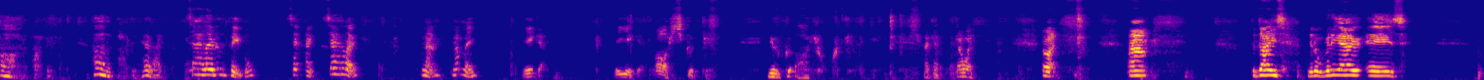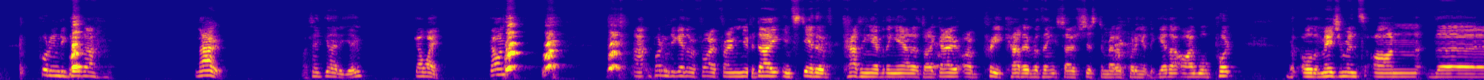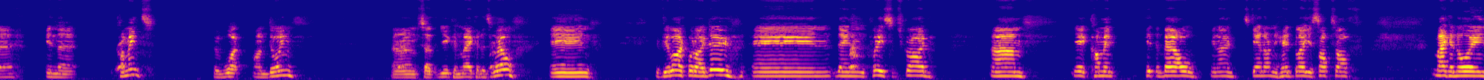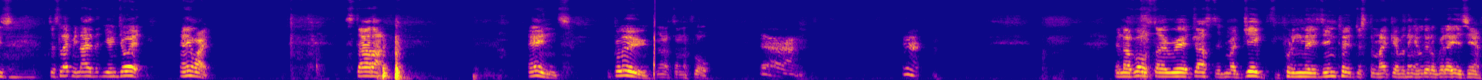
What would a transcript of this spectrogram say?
Oh, the puppy. Oh, the puppy. Hello. Say hello to the people. Say, hey, say hello. No, not me. There you go. There you go. Oh, she's good girl. You're good. Oh, you're good girl. Okay, go away. All right. Um, today's little video is putting together. No. I said go to you. Go away. Go on. Uh, putting together a five frame unit. Today, instead of cutting everything out as I go, I've pre-cut everything, so it's just a matter of putting it together. I will put all the measurements on the in the comments of what I'm doing, um, so that you can make it as well. And if you like what I do, and then please subscribe. Um, yeah, comment, hit the bell, you know, stand on your head, blow your socks off make a noise, just let me know that you enjoy it. Anyway, start up. Ends. Glue. No, it's on the floor. And I've also readjusted my jig for putting these into just to make everything a little bit easier.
